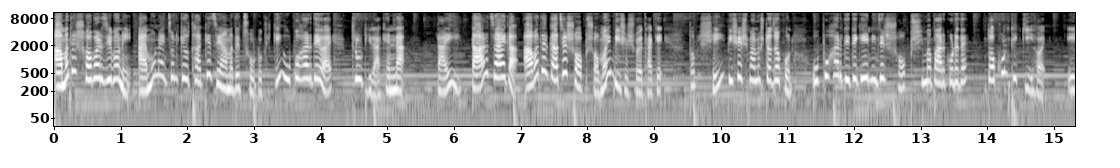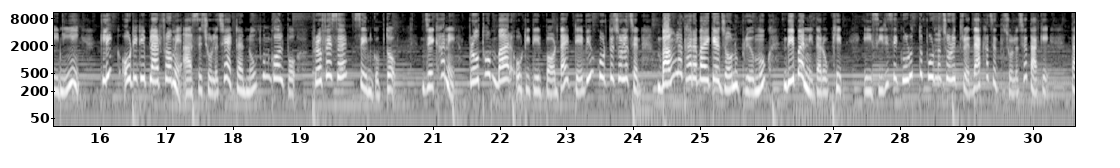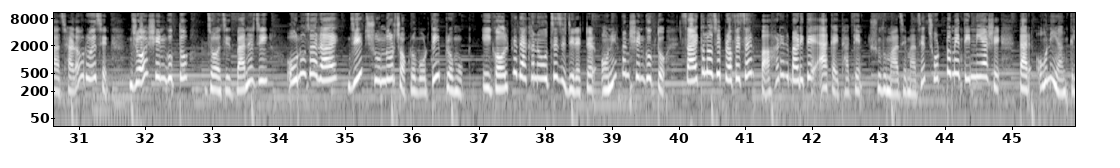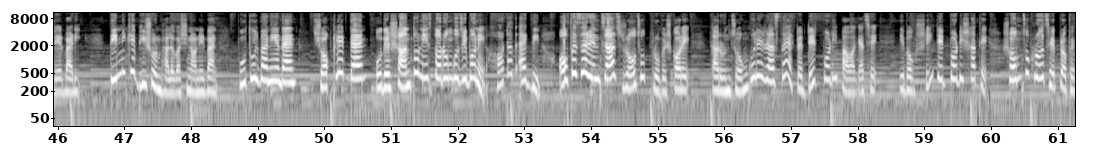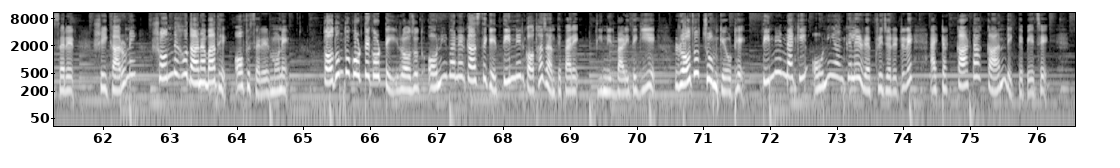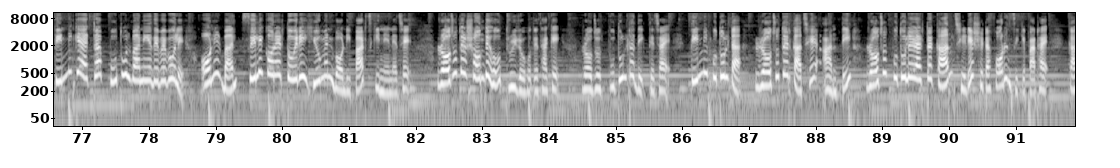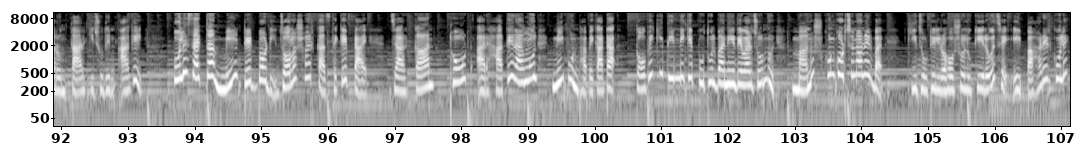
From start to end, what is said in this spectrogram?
আমাদের সবার জীবনে এমন একজন কেউ থাকে যে আমাদের ছোট থেকেই উপহার দেওয়ায় ত্রুটি রাখেন না। তাই তার জায়গা আমাদের কাছে সব সময় বিশেষ হয়ে থাকে। তবে সেই বিশেষ মানুষটা যখন উপহার দিতে গিয়ে নিজের সব সীমা পার করে দেয়, তখন ঠিক কি হয়? এই নিয়ে ক্লিক ওটিটি প্ল্যাটফর্মে আসতে চলেছে একটা নতুন গল্প, প্রফেসর সেনগুপ্ত। যেখানে প্রথমবার ওটিটির পর্দায় ডেবিউ করতে চলেছেন বাংলা ধারাবাহিকের জনপ্রিয় মুখ দীপান্বিতা রক্ষিত। এই সিরিজে গুরুত্বপূর্ণ চরিত্রে দেখা যেতে চলেছে তাকে। তাছাড়াও রয়েছেন জয় সেনগুপ্ত, জয়জিৎ ব্যানার্জি, অনুজা রায়, জিৎ সুন্দর চক্রবর্তী প্রমুখ। এই গল্পে দেখানো হচ্ছে যে director Anirban Sengupta psychology professor পাহাড়ের বাড়িতে একাই থাকেন। শুধু মাঝে মাঝে ছোট্ট মেয়ে তিন্নি আসে, তার অনি আঙ্কেলের বাড়ি। তিন্নিকে ভীষণ ভালোবাসেন অনির্বাণ। পুতুল বানিয়ে দেন, চকলেট দেন, ওদের শান্ত নিস্তরঙ্গ জীবনে হঠাৎ একদিন অফিসার ইনচার্জ রজত প্রবেশ করে। কারণ জঙ্গলের রাস্তায় একটা ডেড বডি পাওয়া গেছে এবং সেই ডেড বডির সাথে সংযোগ রয়েছে প্রফেসরের। সেই কারণেই সন্দেহ দানা বাঁধে অফিসারের মনে। তদন্ত করতে করতেই রজত অনির্বাণের কাছ থেকে তিন্নির কথা জানতে পারে। তিন্নির বাড়িতে গিয়ে রজত চমকে ওঠে। তিন্নির নাকি অনি আঙ্কেলের রেফ্রিজারেটরে একটা কাটা কান দেখতে পেয়েছে। তিন্নিকে একটা পুতুল বানিয়ে দেবে বলে অনির্বাণ সিলিকনের তৈরি হিউম্যান বডি পার্টস কিনে এনেছে। রজতের সন্দেহ দৃঢ় হতে থাকে। রজত পুতুলটা দেখতে চায়। তিন্নি পুতুলটা রজতের কাছে আনতেই রজত পুতুলের একটা কান ছিঁড়ে সেটা ফরেন্সিকে পাঠায়। কারণ তার কিছুদিন আগেই পুলিশ একটা মেয়ের ডেড বডি জলাশয়ের কাছ থেকে পায়, যার কান, ঠোঁট আর হাতের আঙুল নিপুণভাবে কাটা। তবে কি তিন্নিকে পুতুল বানিয়ে দেওয়ার জন্যই মানুষ খুন করছেন অনির্বাণ? কি জটিল রহস্য লুকিয়ে রয়েছে এই পাহাড়ের কোলে?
